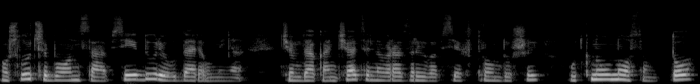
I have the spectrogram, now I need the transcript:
Уж лучше бы он со всей дури ударил меня, чем до окончательного разрыва всех струн души уткнул носом то,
